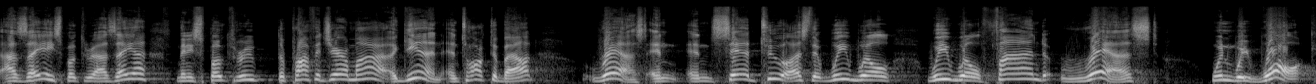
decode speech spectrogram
Isaiah, he spoke through Isaiah, then he spoke through the prophet Jeremiah again and talked about rest and, and said to us that we will, we will find rest when we walk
